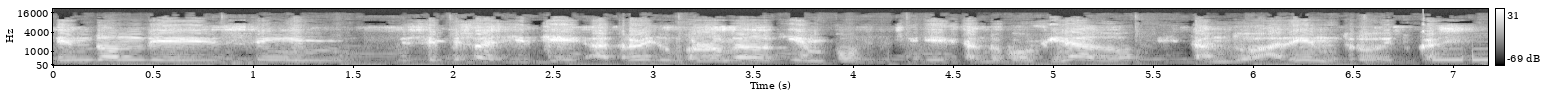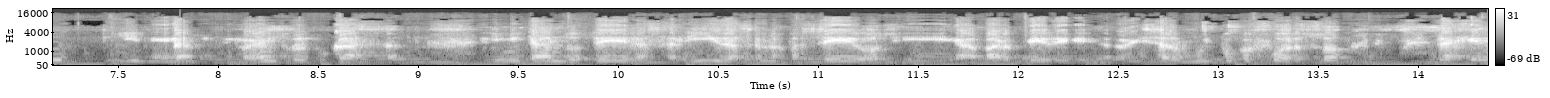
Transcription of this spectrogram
en donde se, se empezó a decir que a través de un prolongado tiempo, eh, estando confinado, estando adentro de tu casa, adentro de tu casa, limitándote las salidas, en los paseos y aparte de realizar muy poco esfuerzo, la gente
